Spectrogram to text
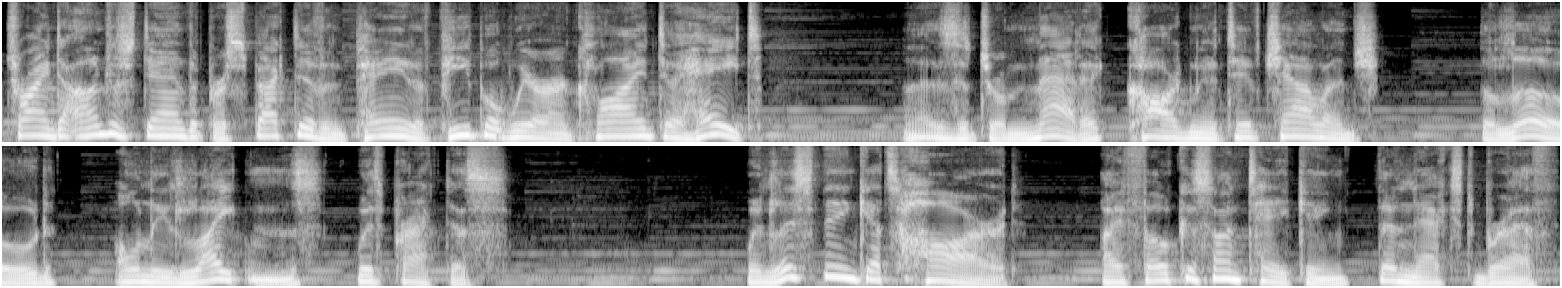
trying to understand the perspective and pain of people we are inclined to hate. That is a dramatic cognitive challenge. The load only lightens with practice. When listening gets hard, I focus on taking the next breath.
